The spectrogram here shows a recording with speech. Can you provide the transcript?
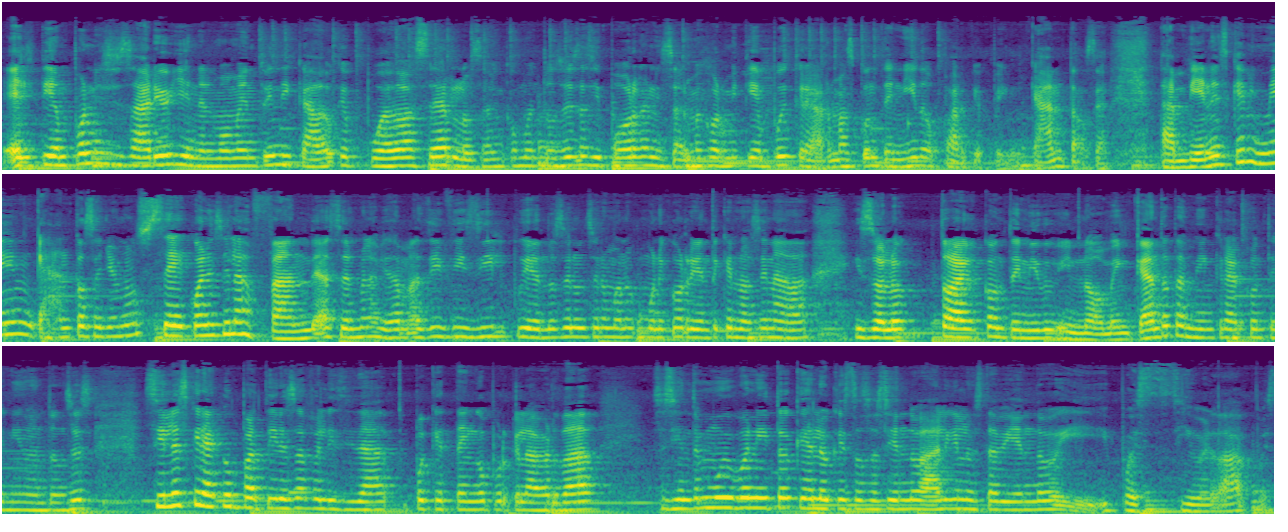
el tiempo necesario y en el momento indicado que puedo hacerlo, ¿saben? Como entonces así puedo organizar mejor mi tiempo y crear más contenido para que me encanta, o sea, también es que a mí me encanta, o sea, yo no sé cuál es el afán de hacerme la vida más difícil pudiendo ser un ser humano común y corriente que no hace nada y solo trae contenido y no, me encanta también crear contenido. Entonces, sí les quería compartir esa felicidad porque tengo, porque la verdad se siente muy bonito que lo que estás haciendo alguien lo está viendo y, pues sí, ¿verdad? Pues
